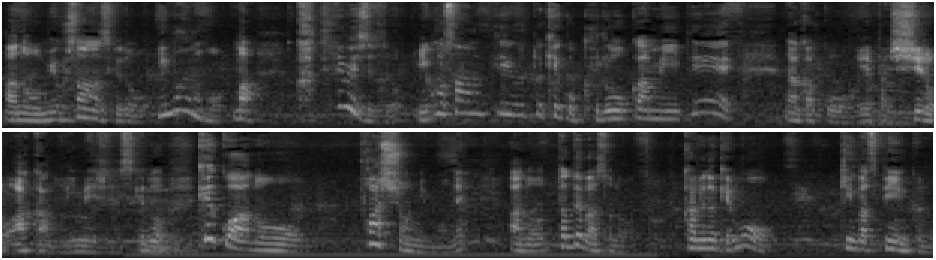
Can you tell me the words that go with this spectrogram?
あの美穂さんなんですけど今のまあ家庭イメージですよ。美穂さんっていうと結構黒髪でなんかこうやっぱり白赤のイメージですけど、うん。結構あのファッションにもねあの例えばその髪の毛も金髪ピンクの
